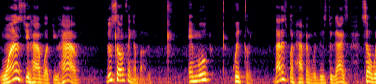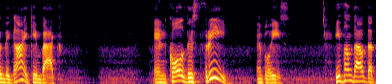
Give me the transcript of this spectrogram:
Once you have what you have, do something about it and move quickly. That is what happened with these two guys. So when the guy came back and called these three employees, he found out that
